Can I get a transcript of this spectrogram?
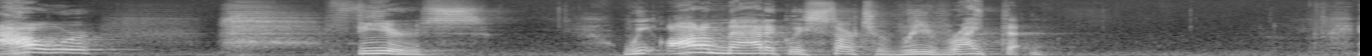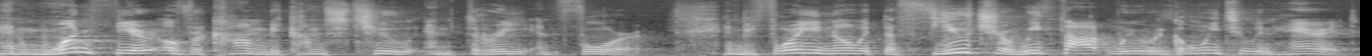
our fears, we automatically start to rewrite them. And one fear overcome becomes two and three and four. And before you know it, the future we thought we were going to inherit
